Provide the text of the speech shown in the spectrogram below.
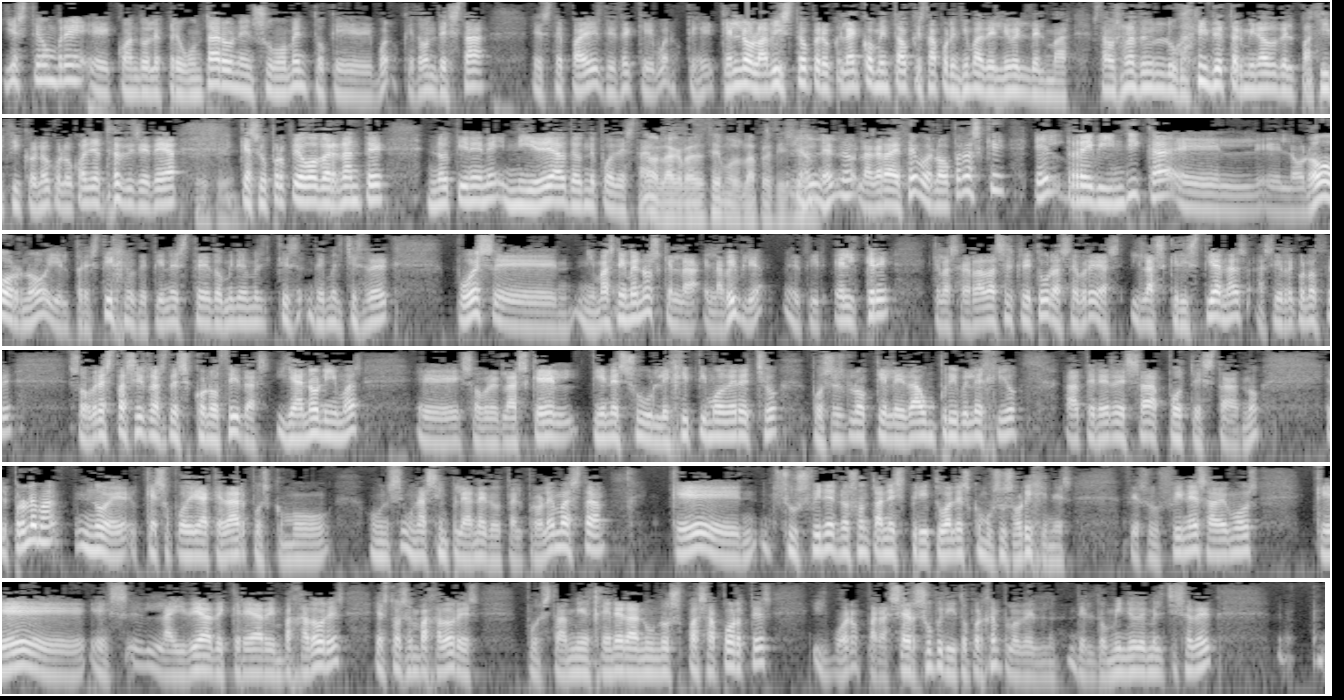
Y este hombre, eh, cuando le preguntaron en su momento que, bueno, que dónde está este país, dice que, bueno, que, él no lo ha visto, pero que le han comentado que está por encima del nivel del mar. Estamos hablando de un lugar indeterminado del Pacífico, ¿no? Con lo cual ya te haces idea que su propio gobernante no tiene ni idea de dónde puede estar. No, le agradecemos la precisión. Le, le agradecemos. Lo que pasa es que él reivindica el, honor, ¿no? Y el prestigio que tiene este dominio de Melchizedek, pues, eh, ni más ni menos que en la, en la Biblia. Es decir, él cree que las Sagradas Escrituras hebreas y las cristianas, así reconocidas, 2014 sobre estas islas desconocidas y anónimas eh, sobre las que él tiene su legítimo derecho, pues es lo que le da un privilegio a tener esa potestad, ¿no? El problema no es que eso podría quedar pues como una simple anécdota. El problema está que sus fines no son tan espirituales como sus orígenes. Es decir, sus fines sabemos que es la idea de crear embajadores. Estos embajadores pues también generan unos pasaportes y bueno, para ser súbdito, por ejemplo, del, dominio de Melchizedek,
